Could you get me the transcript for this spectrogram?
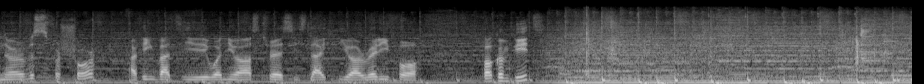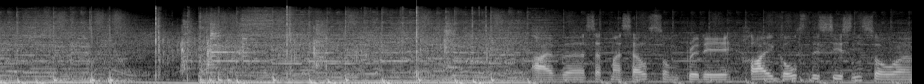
Nervous for sure. I think that when you are stressed, it's like you are ready for for compete. I've uh, set myself some pretty high goals this season, so uh,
